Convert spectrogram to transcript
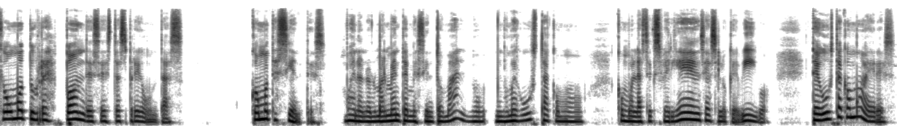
cómo tú respondes a estas preguntas, cómo te sientes. Bueno, normalmente me siento mal, no, no me gusta como, como las experiencias, lo que vivo. ¿Te gusta cómo eres?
